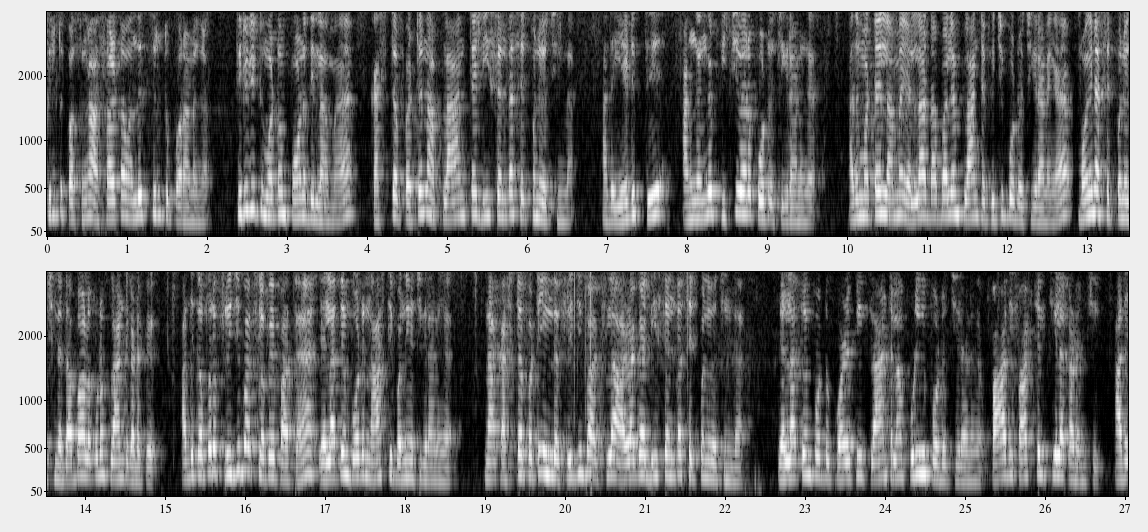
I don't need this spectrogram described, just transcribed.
திருட்டு பசங்க அசால்ட்டாக வந்து திருட்டு போகிறானுங்க திருடிட்டு மட்டும் போனது இல்லாமல் கஷ்டப்பட்டு நான் பிளான்ட்டை டீசெண்டாக செட் பண்ணி வச்சுருந்தேன் அதை எடுத்து அங்கங்கே பிச்சு வேற போட்டு வச்சுக்கிறானுங்க. அது மட்டும் இல்லாமல் எல்லா டப்பாலையும் பிளான்ட்டை பிச்சு போட்டு வச்சுக்கிறானுங்க. மொயினா செட் பண்ணி வச்சிருந்த டப்பாவில் கூட பிளான்ட் கிடக்கு. அதுக்கப்புறம் ஃப்ரிட்ஜ் பாக்ஸில் போய் பார்த்தேன். எல்லாத்தையும் போட்டு நாஸ்தி பண்ணி வச்சுக்கிறானுங்க. நான் கஷ்டப்பட்டு இந்த ஃப்ரிட்ஜ் பாக்ஸில் அழகாக டீசெண்டாக செட் பண்ணி வச்சுருந்தேன். எல்லாத்தையும் போட்டு குழப்பி plant பிடுங்கி போட்டு வச்சுக்கிறானுங்க. பாதி ஃபாக்சல் கீழே கிடந்துச்சு அதை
